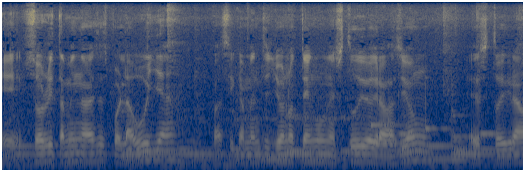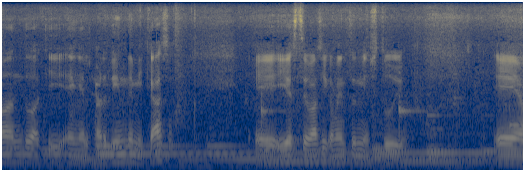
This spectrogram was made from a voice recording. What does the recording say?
Eh, sorry también a veces por la bulla, básicamente yo no tengo un estudio de grabación, estoy grabando aquí en el jardín de mi casa eh, y este básicamente es mi estudio. Eh,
